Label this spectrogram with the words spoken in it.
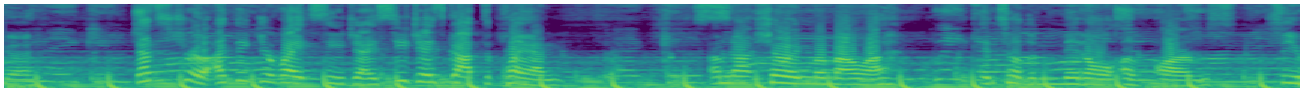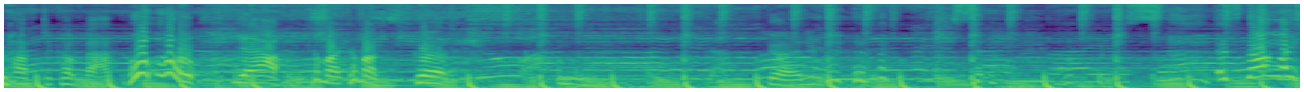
Good. That's true. I think you're right, CJ. CJ's got the plan. I'm not showing Momoa until the middle of arms, so you have to come back. Woo-hoo! Yeah, come on, come on. Good. Good. It's not like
